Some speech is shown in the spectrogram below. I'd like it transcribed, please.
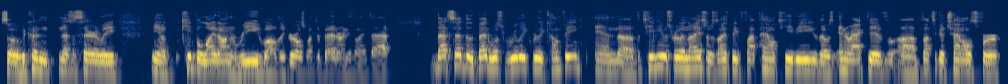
So we couldn't necessarily, you know, keep a light on and read while the girls went to bed or anything like that. That said, the bed was really, really comfy, and uh, the TV was really nice. It was a nice big flat panel TV that was interactive. Uh, lots of good channels for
